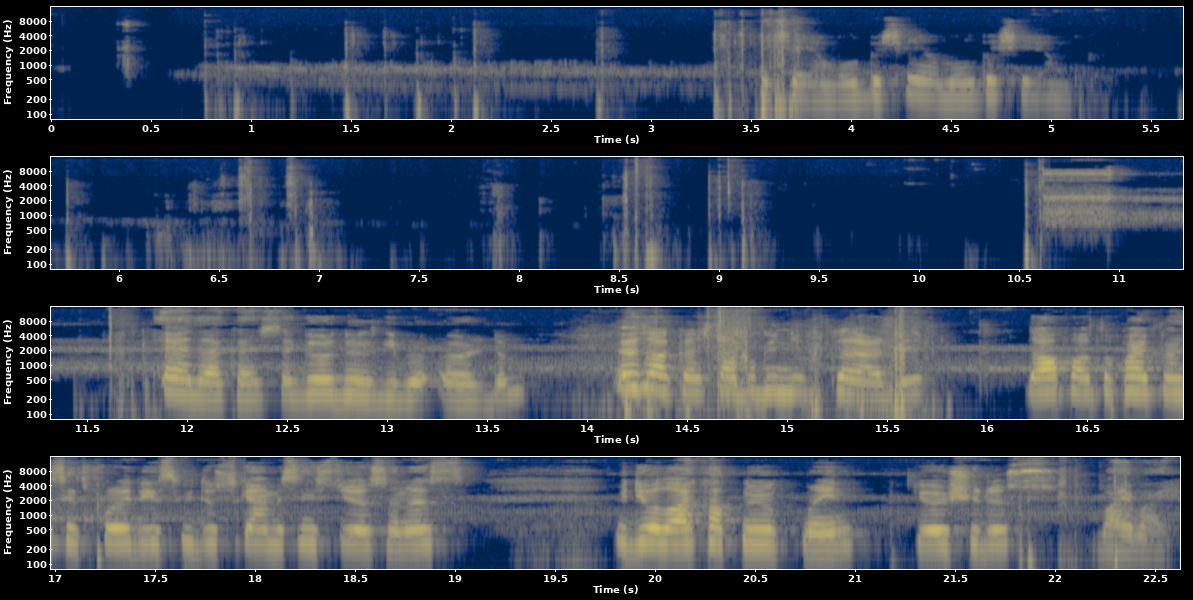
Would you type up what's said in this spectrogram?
Beşe yamul, beşe yamul, beşe yamul. Evet arkadaşlar gördüğünüz gibi öldüm. Evet arkadaşlar bugün de bu kadardı. Daha fazla Five Nights at Freddy's videosu gelmesini istiyorsanız video like atmayı unutmayın. Görüşürüz. Bay bay.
